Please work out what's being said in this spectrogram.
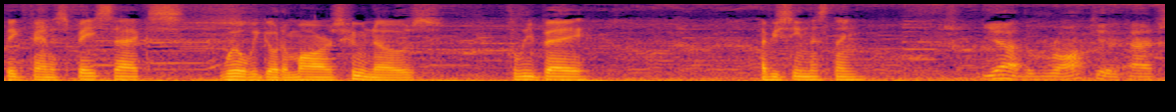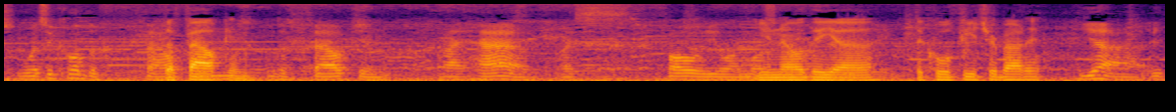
big fan of SpaceX. Will we go to Mars? Who knows? Felipe, have you seen this thing? Yeah, the rocket actually. What's it called? The Falcon. Falcon. The Falcon. I have. I follow Elon Musk. You know the uh, the cool feature about it? Yeah, it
